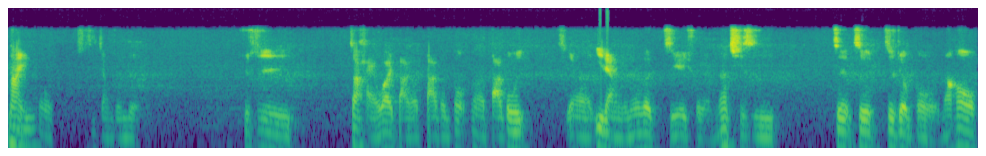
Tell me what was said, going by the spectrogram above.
那以后。讲真的，就是在海外打个打个够呃打过呃一两年那个职业球员，那其实这这这就够了。然后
